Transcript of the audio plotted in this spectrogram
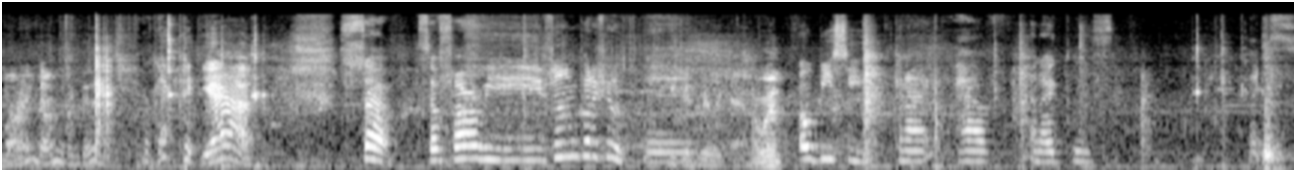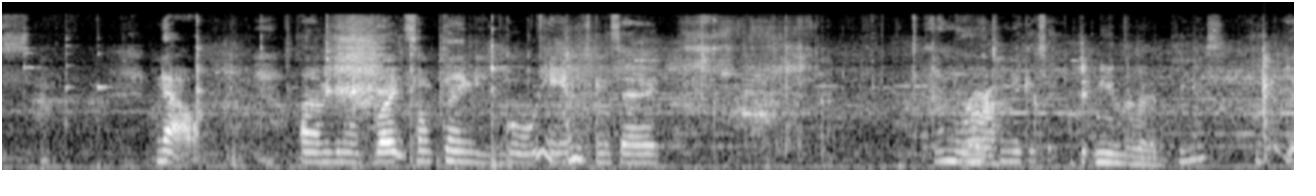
You got done. You did good. Okay. Pick. Yeah. So, so far we've done quite a few. You did really good. I win. OBC. Can I have an egg, please? Thanks. Now, I'm gonna write something in green. It's gonna say. I don't know Aurora. what to make it say. Dip me in the red, please. Yeah,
